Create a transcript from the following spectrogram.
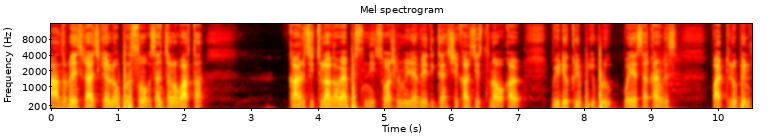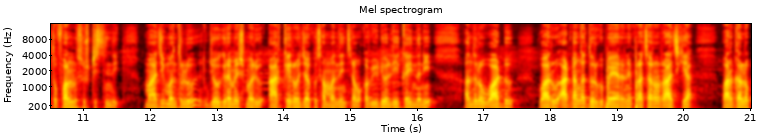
ఆంధ్రప్రదేశ్ రాజకీయాల్లో ప్రస్తుతం ఒక సంచలన వార్త కారు చిచ్చులాగా వ్యాపిస్తుంది. సోషల్ మీడియా వేదికగా షికారు చేస్తున్న ఒక వీడియో క్లిప్ ఇప్పుడు వైఎస్ఆర్ కాంగ్రెస్ పార్టీలో పెను తుఫాన్లను సృష్టిస్తుంది. మాజీ మంత్రులు జోగి రమేష్ మరియు ఆర్కే రోజాకు సంబంధించిన ఒక వీడియో లీక్ అయిందని అందులో వార్డు వారు అడ్డంగా దొరికిపోయారనే ప్రచారం రాజకీయ వర్గాల్లో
